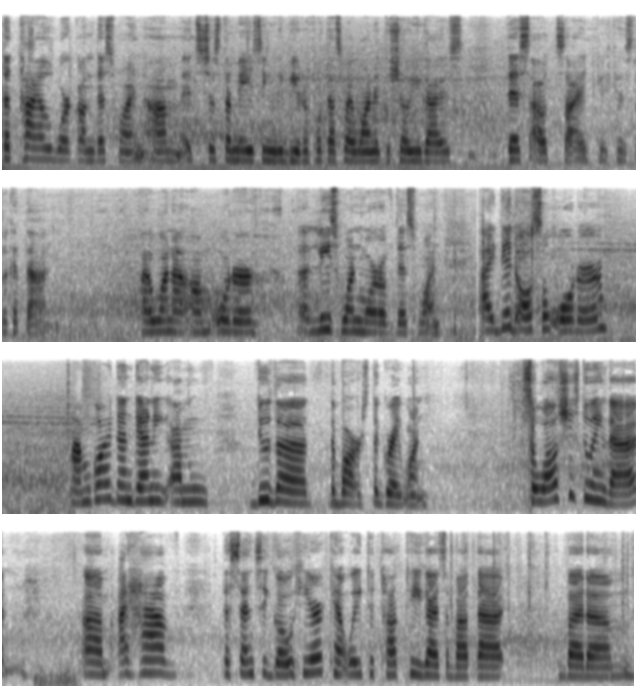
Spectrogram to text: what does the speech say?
the tile work on this one. Um, it's just amazingly beautiful. That's why I wanted to show you guys this outside because look at that. I want to um, order at least one more of this one. I did also order I'm um, go ahead and Danny um, do the the bars the gray one. So while she's doing that, um, I have the Scentsy Go here. Can't wait to talk to you guys about that. But um,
